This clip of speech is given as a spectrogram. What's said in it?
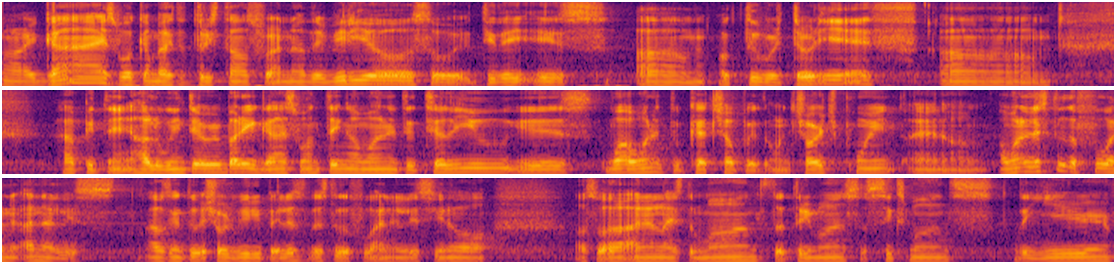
Alright guys, welcome back to 3 Styles for another video. So today is um, October 30th. Um, happy Halloween to everybody. Guys, one thing I wanted to tell you is, well, I wanted to catch up with on ChargePoint and um, I want to, let's do the full analysis. I was going to do a short video, but let's, let's do the full analysis. You know, also I analyze the month, the 3 months, the 6 months, the year.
